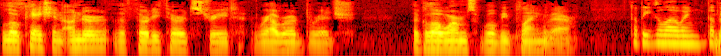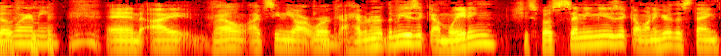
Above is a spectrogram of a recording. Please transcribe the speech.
location under the 33rd Street Railroad Bridge. The Glowworms will be playing there. They'll be glowing. They'll They'll- be wormy. And I, well, I've seen the artwork. I haven't heard the music. I'm waiting. She's supposed to send me music. I want to hear this thing.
